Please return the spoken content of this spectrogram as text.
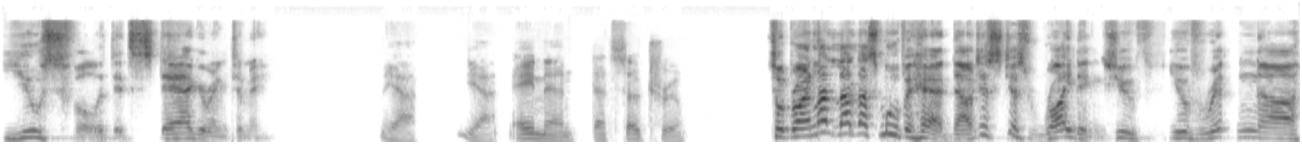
useful. It, it's staggering to me. Yeah, yeah. Amen. That's so true. So Brian, let, let, us move ahead now. Just just writings. You've you've written uh,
